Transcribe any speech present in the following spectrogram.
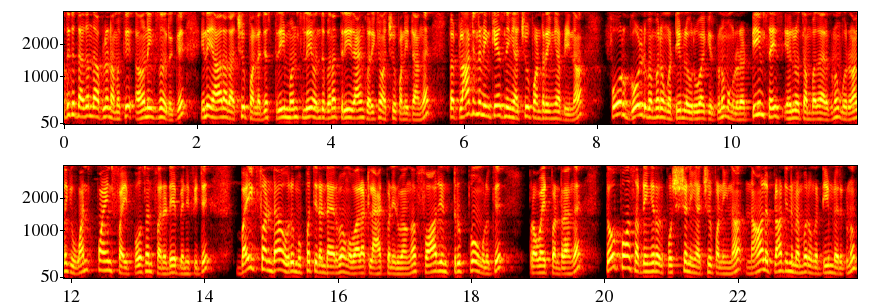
அதுக்கு தகுந்தாப்பில் நமக்கு ஏர்னிங்ஸும் இருக்குது இன்னும் யாரும் அதை அச்சீவ் பண்ணல. ஜஸ்ட் த்ரீ மந்த்ஸ்லேயே வந்து பார்த்தீங்கன்னா த்ரீ ரேங்க் வரைக்கும் அச்சீவ் பண்ணிட்டாங்க. இப்போ பிளாட்டினம் இன் கேஸ் நீங்கள் அச்சீவ் பண்ணுறீங்க அப்படின்னா ஃபோர் கோல்டு மெம்பர் உங்கள் டீமில் உருவாக்கியிருக்கணும் உங்களோட டீம் சைஸ் எழுநூற்றம்பதாக இருக்கணும். ஒரு நாளைக்கு one point five percent per day benefit bike ஃபண்டாக ஒரு முப்பத்தி ரெண்டாயிரரூபா உங்கள் வாலெட்டில் ஆட் பண்ணிடுவாங்க. ஃபாரின் ட்ரிப்பும் உங்களுக்கு ப்ரொவைட் பண்ணுறாங்க டோபாஸ் அப்படிங்கிற ஒரு பொசிஷன் நீங்கள் அச்சீவ் பண்ணிங்கன்னா நாலு பிளாட்டினம் மெம்பர் உங்கள் டீமில் இருக்கணும்.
